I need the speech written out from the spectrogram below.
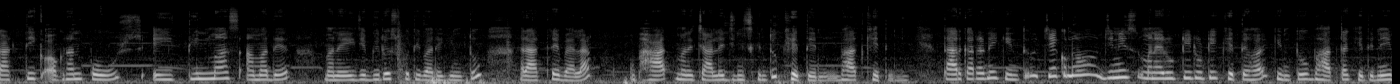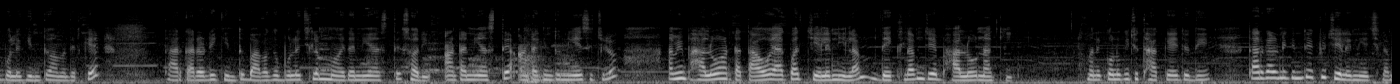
কার্তিক অঘ্রাণ পৌষ, এই তিন মাস আমাদের মানে এই যে বৃহস্পতিবারে কিন্তু রাত্রেবেলা ভাত মানে চালের জিনিস কিন্তু খেতে নেই, ভাত খেতে নেই। তার কারণেই কিন্তু যে কোনো জিনিস মানে রুটি রুটি খেতে হয়, কিন্তু ভাতটা খেতে নেই বলে কিন্তু আমাদেরকে তার কারণেই কিন্তু বাবাকে বলেছিলাম ময়দা নিয়ে আসতে সরি আটা নিয়ে আসতে। আটা কিন্তু নিয়ে এসেছিল। আমি ভালো আটা, তাও একবার চেলে নিলাম, দেখলাম যে ভালো নাকি। মানে কোনো কিছু থাকে যদি, তার কারণে কিন্তু একটু চেলে নিয়েছিলাম।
